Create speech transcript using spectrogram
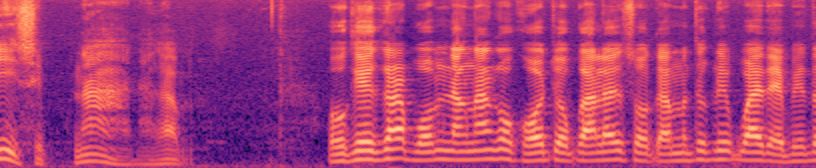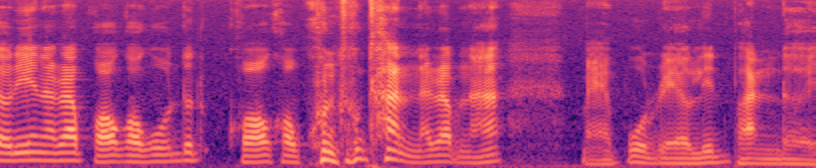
20 หน้านะครับโอเคครับผมดังนั้นก็ขอจบการไลฟ์สดการบันทึกคลิปไว้แต่เพียงเท่านี้นะครับ ขอขอบคุณขอขอบคุณทุกท่านนะครับนะแหมพูดเร็วลิ้นพันเลย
